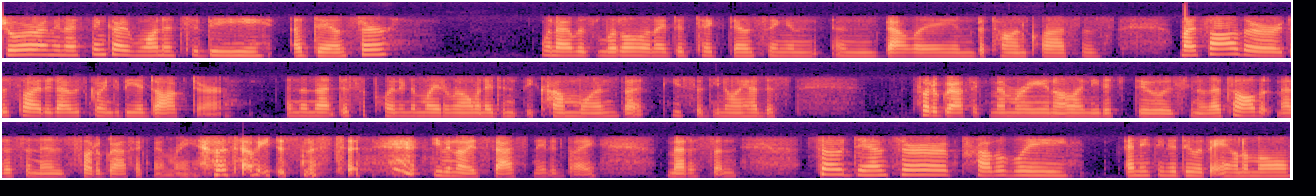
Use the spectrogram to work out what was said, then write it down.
sure. I mean, I think I wanted to be a dancer when I was little, and I did take dancing and, and ballet and baton classes. My father decided I was going to be a doctor, and then that disappointed him later on when I didn't become one. But he said, you know, I had this photographic memory, and all I needed to do is, you know, that's all that medicine is photographic memory. that's how he dismissed it, even though he's fascinated by medicine. So, dancer, probably anything to do with animals,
